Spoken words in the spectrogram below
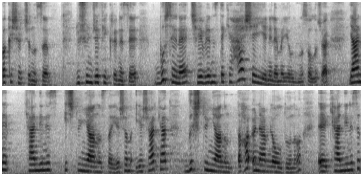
bakış açınızı, düşünce fikrinizi bu sene çevrenizdeki her şeyi yenileme yılınız olacak. Yani kendiniz iç dünyanızda yaşan, yaşarken dış dünyanın daha önemli olduğunu, e, kendinizi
